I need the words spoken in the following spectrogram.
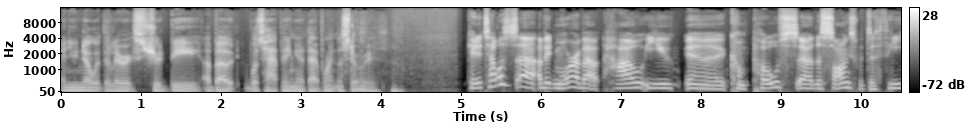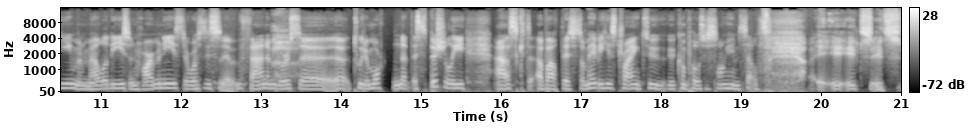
and you know what the lyrics should be about what's happening at that point in the story. So. Can you tell us uh, a bit more about how you uh, compose uh, the songs with the theme and melodies and harmonies? There was this uh, fan of yours, uh, uh, Tore Morten, that especially asked about this. So maybe he's trying to compose a song himself. It's it's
